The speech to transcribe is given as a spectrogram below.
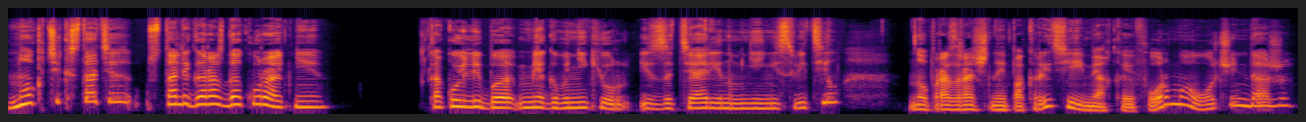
Ногти, кстати, стали гораздо аккуратнее. Какой-либо мега-маникюр из-за теорина мне не светил, но прозрачные покрытия и мягкая форма очень даже.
